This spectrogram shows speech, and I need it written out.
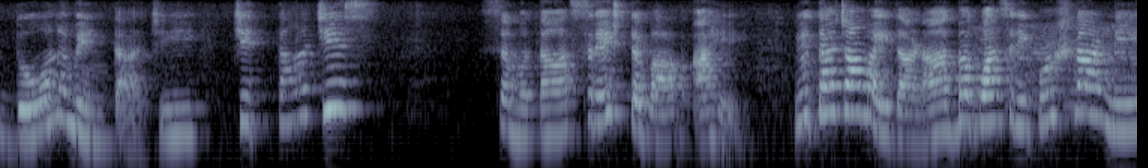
दोन मिनिटाची चित्ताची समता श्रेष्ठ बाब आहे. युद्धाच्या मैदानात भगवान श्रीकृष्णांनी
